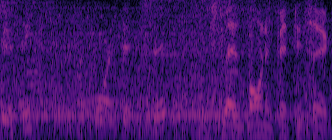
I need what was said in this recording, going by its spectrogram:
50. I was born in 56. He says born in 56.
